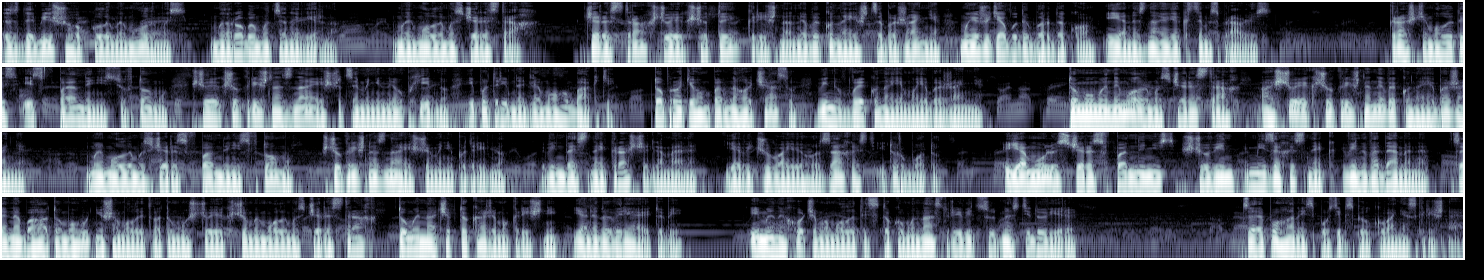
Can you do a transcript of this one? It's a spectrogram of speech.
Здебільшого, коли ми молимось, ми робимо це невірно. Ми молимось через страх. Через страх, що якщо ти, Крішна, не виконаєш це бажання, моє життя буде бардаком, і я не знаю, як з цим справлюсь. Краще молитись із впевненістю в тому, що якщо Крішна знає, що це мені необхідно і потрібне для мого бакті, то протягом певного часу він виконає моє бажання. Тому ми не молимось через страх. А що якщо Крішна не виконає бажання? Ми молимось через впевненість в тому, що Крішна знає, що мені потрібно. Він дасть найкраще для мене. Я відчуваю його захист і турботу. Я молюсь через впевненість, що він мій захисник, він веде мене. Це набагато могутніша молитва, тому що якщо ми молимось через страх, то ми начебто кажемо Крішні, я не довіряю тобі. І ми не хочемо молитись в такому настрої відсутності довіри. Це поганий спосіб спілкування з Крішнею.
